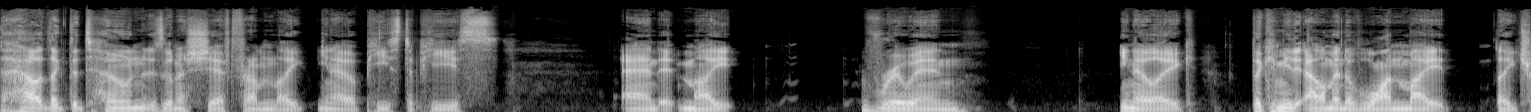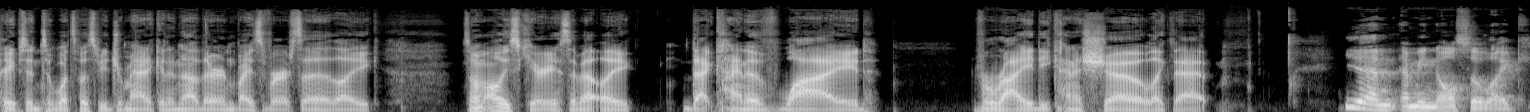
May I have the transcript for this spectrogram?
how like the tone is going to shift from like you know piece to piece, and it might ruin, you know, like the comedic element of one might like traipse into what's supposed to be dramatic in another, and vice versa. Like, so I'm always curious about like that kind of wide variety kind of show like that. Yeah, and I mean also like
